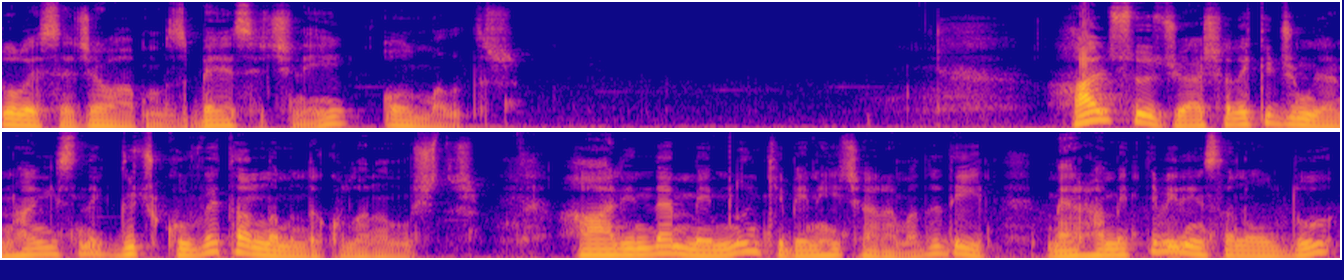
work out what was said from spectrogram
Dolayısıyla cevabımız B seçeneği olmalıdır. Hal sözcüğü aşağıdaki cümlelerin hangisinde güç kuvvet anlamında kullanılmıştır? Halinden memnun ki beni hiç aramadı değil. Merhametli bir insan olduğu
